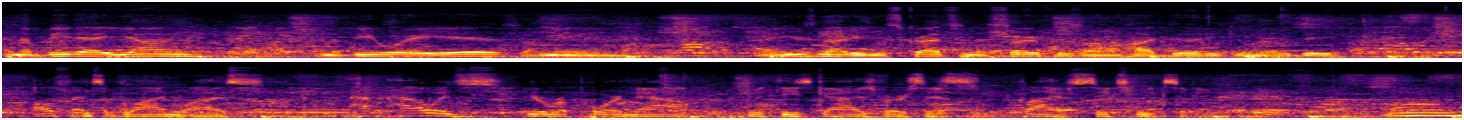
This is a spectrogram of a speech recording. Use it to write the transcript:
And to be that young and to be where he is, I mean, and he's not even scratching the surface on how good he can really be. Offensive line wise, how is your rapport now with these guys versus five, six weeks ago? Um,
